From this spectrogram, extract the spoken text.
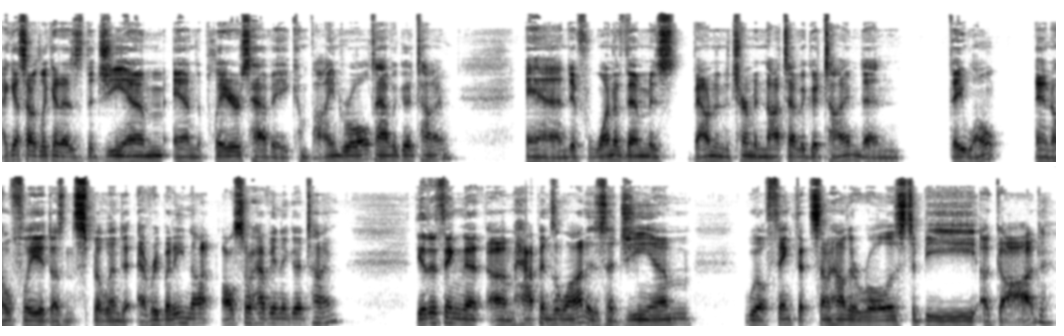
I guess I would look at it as the GM and the players have a combined role to have a good time. And if one of them is bound and determined not to have a good time, then they won't. And hopefully it doesn't spill into everybody not also having a good time. The other thing that um, happens a lot is a GM will think that somehow their role is to be a god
